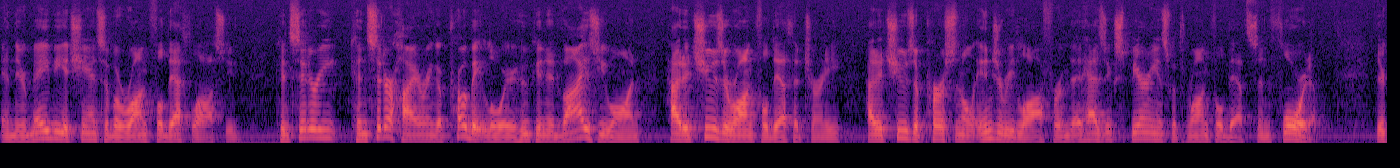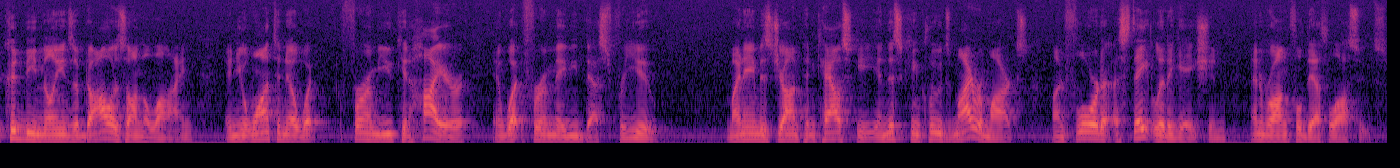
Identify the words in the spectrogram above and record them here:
and there may be a chance of a wrongful death lawsuit, consider, consider hiring a probate lawyer who can advise you on how to choose a wrongful death attorney, how to choose a personal injury law firm that has experience with wrongful deaths in Florida. There could be millions of dollars on the line, and you'll want to know what firm you can hire and what firm may be best for you. My name is John Pankauski, and this concludes my remarks on Florida estate litigation and wrongful death lawsuits.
